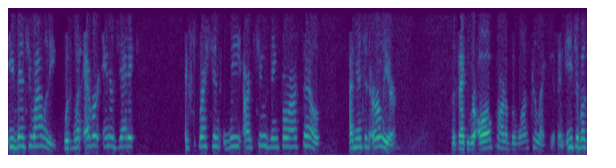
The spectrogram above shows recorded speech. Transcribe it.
eventuality with whatever energetic expression we are choosing for ourselves. I mentioned earlier the fact that we're all part of the one collective, and each of us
